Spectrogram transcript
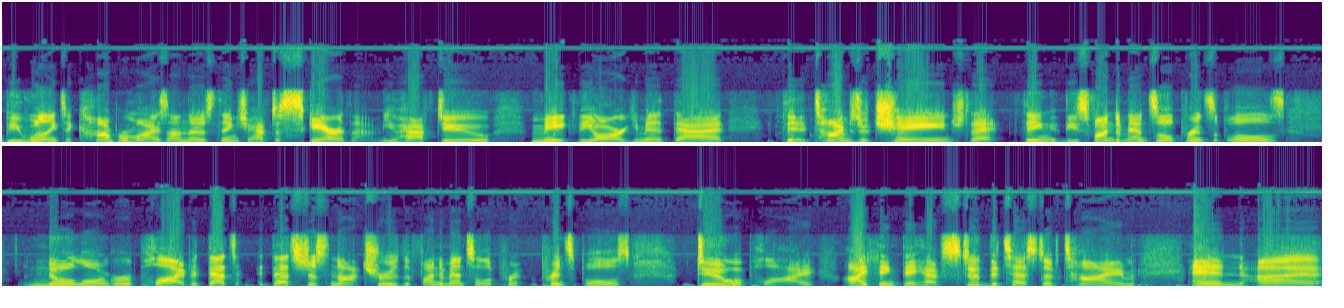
be willing to compromise on those things, you have to scare them. You have to make the argument that th- times are changed, that thing, these fundamental principles no longer apply. But that's that's just not true. The fundamental pr- principles do apply. I think they have stood the test of time, and uh,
